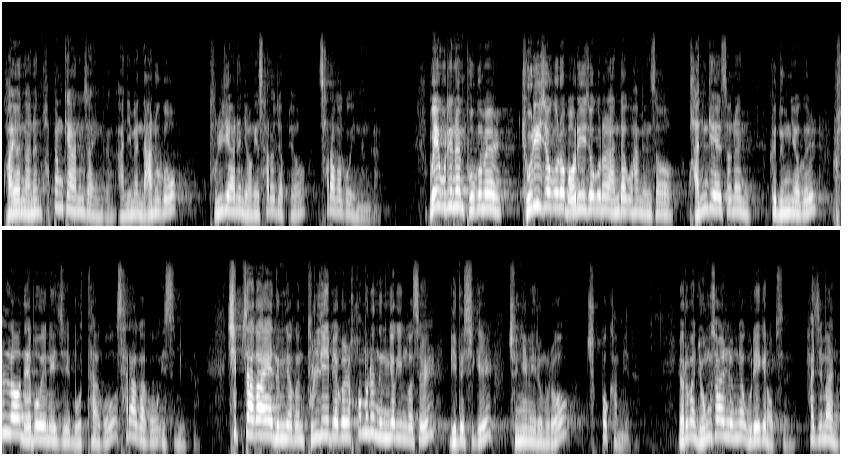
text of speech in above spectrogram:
과연 나는 화평케 하는 자인가? 아니면 나누고 분리하는 영에 사로잡혀 살아가고 있는가? 왜 우리는 복음을 교리적으로 머리적으로는 안다고 하면서 관계에서는 그 능력을 흘러내보내지 못하고 살아가고 있습니까? 십자가의 능력은 분리의 벽을 허무는 능력인 것을 믿으시길 주님의 이름으로 축복합니다. 여러분, 용서할 능력 우리에겐 없어요. 하지만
